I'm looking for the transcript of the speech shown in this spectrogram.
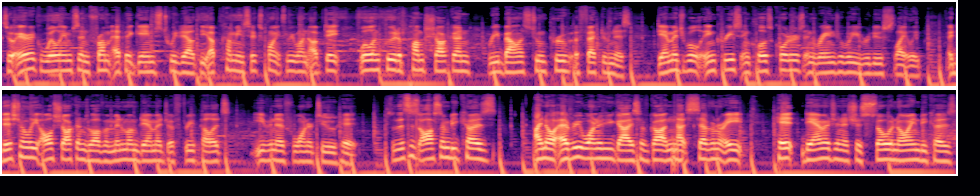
So Eric Williamson from Epic Games tweeted out the upcoming 6.31 update will include a pump shotgun rebalance to improve effectiveness. Damage will increase in close quarters and range will be reduced slightly. Additionally, all shotguns will have a minimum damage of 3 pellets even if 1 or 2 hit. So this is awesome because I know every one of you guys have gotten that 7 or 8 hit damage and it's just so annoying because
